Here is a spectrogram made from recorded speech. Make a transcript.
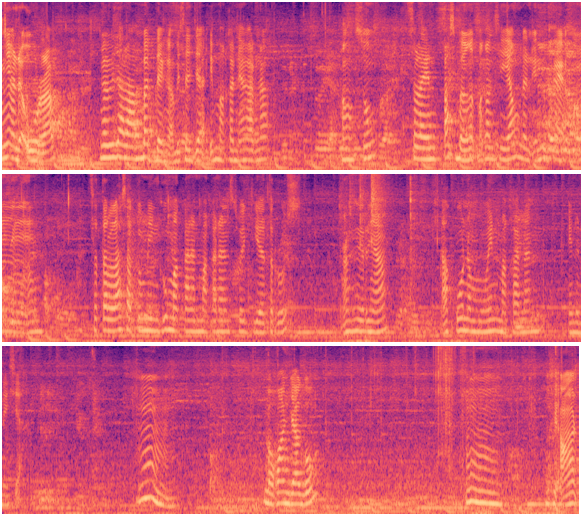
ini ada urap. Nggak bisa lambat deh, nggak bisa jaim makannya karena langsung selain pas banget makan siang dan ini kayak hmm, setelah satu minggu makanan-makanan Swedia terus akhirnya aku nemuin makanan Indonesia. Hmm. Makan jagung. Hmm. Masih anget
